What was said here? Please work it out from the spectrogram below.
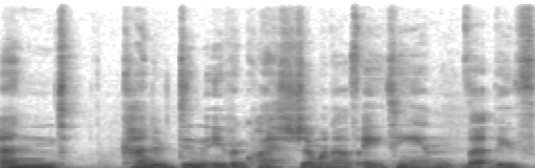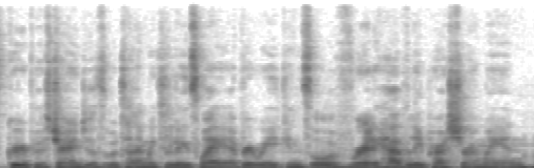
and kind of didn't even question when I was eighteen that these group of strangers were telling me to lose weight every week and sort of really heavily pressuring me and.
